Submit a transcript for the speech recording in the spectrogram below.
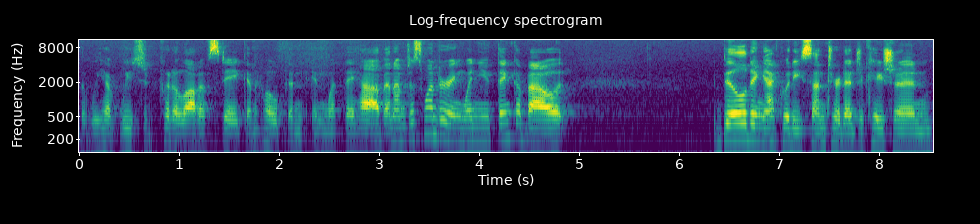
that we have, we should put a lot of stake and hope in, in what they have. And I'm just wondering, when you think about building equity-centered education,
